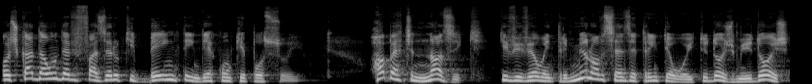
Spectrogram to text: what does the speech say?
pois cada um deve fazer o que bem entender com o que possui. Robert Nozick, que viveu entre 1938 e 2002,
